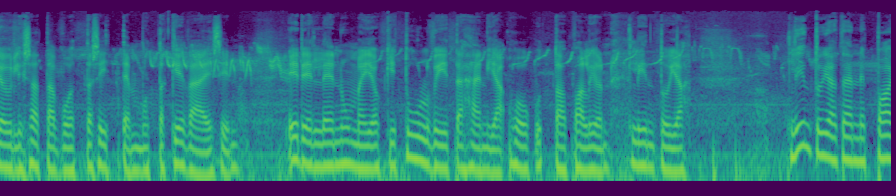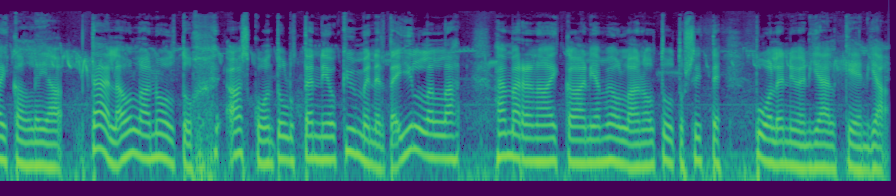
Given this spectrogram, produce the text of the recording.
jo yli sata vuotta sitten, mutta keväisin. Edelleen Nummejoki tulvii tähän ja houkuttaa paljon lintuja lintuja tänne paikalle ja täällä ollaan oltu. Asku on tullut tänne jo kymmeneltä illalla hämärän aikaan ja me ollaan oltu sitten puolen yön jälkeen ja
